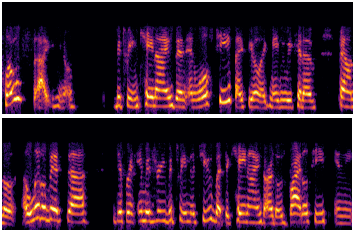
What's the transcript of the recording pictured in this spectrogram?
close. Uh, you know, between canines and, and wolf teeth, I feel like maybe we could have found a, a little bit uh, different imagery between the two, but the canines are those bridle teeth in the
